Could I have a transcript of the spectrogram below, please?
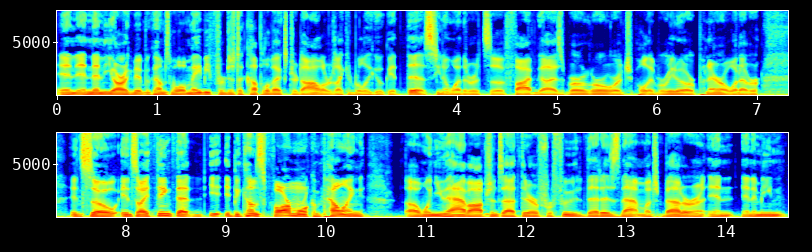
and and then the argument becomes, well, maybe for just a couple of extra dollars, I could really go get this. You know, whether it's a Five Guys burger or a Chipotle burrito or Panera or whatever. And so and so, I think that it, it becomes far more compelling uh, when you have options out there for food that is that much better. And and I mean,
